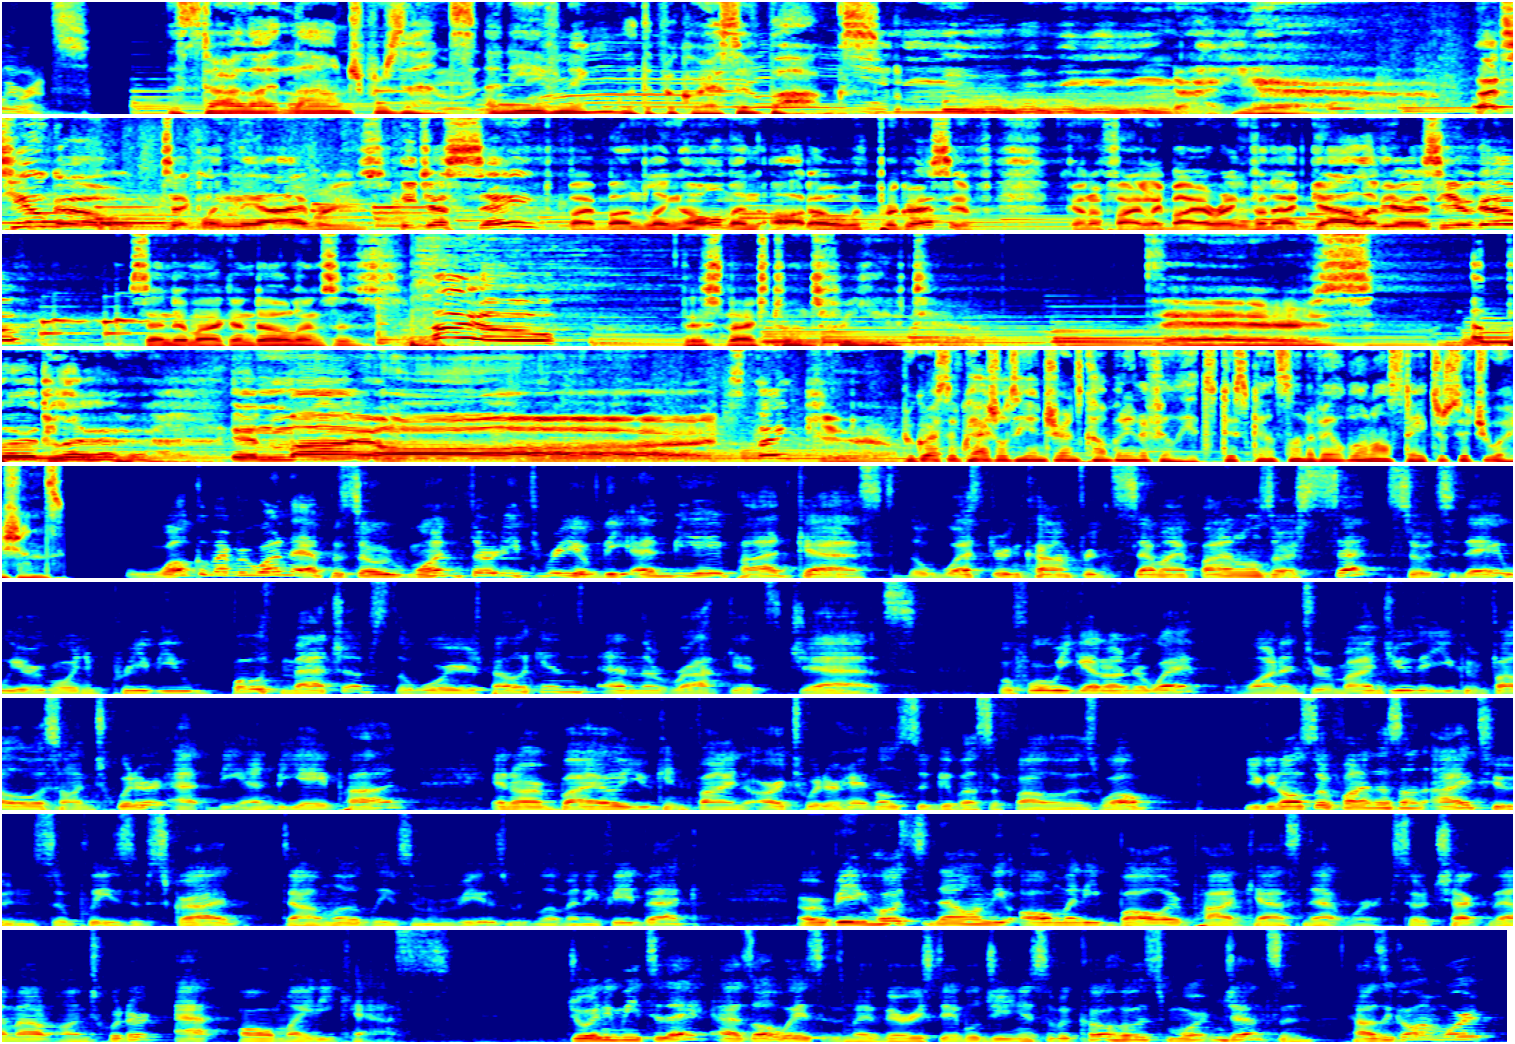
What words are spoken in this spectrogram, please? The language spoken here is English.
clearance. The Starlight Lounge presents an evening with the Progressive Box. The moon. Yeah. That's Hugo tickling the ivories. He just saved by bundling home and auto with Progressive. Gonna finally buy a ring for that gal of yours, Hugo? Send her my condolences. Hi-oh! This next one's for you too. There's a burglar in my heart. Thank you. Progressive Casualty Insurance Company and affiliates. Discounts not available in all states or situations. Welcome, everyone, to episode 133 of the NBA podcast. The Western Conference semifinals are set, so today we are going to preview both matchups the Warriors Pelicans and the Rockets Jazz. Before we get underway, wanted to remind you that you can follow us on Twitter at the NBA Pod. In our bio, you can find our Twitter handles, so give us a follow as well. You can also find us on iTunes, so please subscribe, download, leave some reviews. We'd love any feedback. And we're being hosted now on the Almighty Baller Podcast Network, so check them out on Twitter at AlmightyCasts. Joining me today, as always, is my very stable genius of a co-host, Morten Jensen. How's it going, Mort?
